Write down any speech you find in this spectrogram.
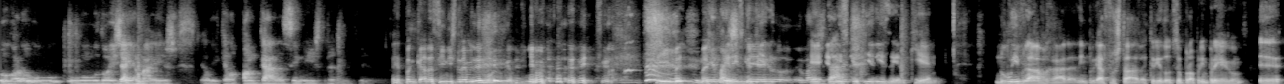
Agora o 2 já é mais ali, aquela pancada sinistra. É pancada sinistra é muito bom, nunca me tinham dito. Sim, mas, mas é mais isso negro, que eu tinha, é, é isso que eu tinha a dizer, que é no livro A Ave Rara, de empregado frustrada, criador do seu próprio emprego, eh,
